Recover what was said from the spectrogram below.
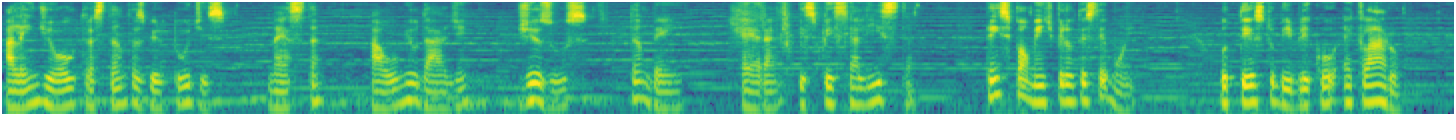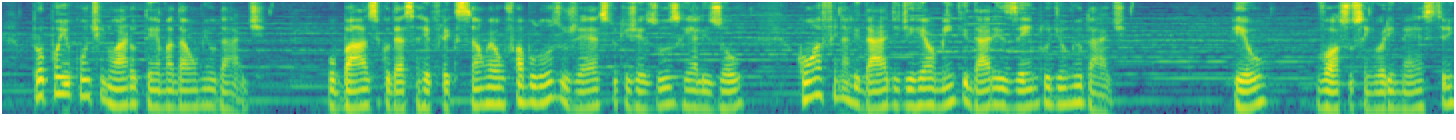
além de outras tantas virtudes, nesta, a humildade, Jesus também era especialista, principalmente pelo testemunho. O texto bíblico é claro. Proponho continuar o tema da humildade. O básico dessa reflexão é o fabuloso gesto que Jesus realizou com a finalidade de realmente dar exemplo de humildade. Eu, vosso Senhor e Mestre,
